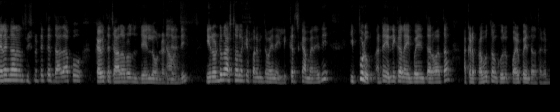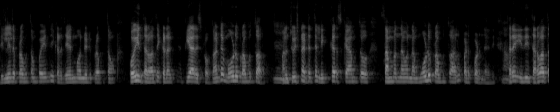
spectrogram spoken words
తెలంగాణలో చూసినట్టయితే దాదాపు కవిత చాలా రోజులు జైల్లో ఉండడం. జరిగింది. ఈ రెండు రాష్ట్రాలకే పరిమితమైన ఈ లిక్కర్ స్కామ్ అనేది ఇప్పుడు అంటే ఎన్నికలు అయిపోయిన తర్వాత అక్కడ ప్రభుత్వం కూలి పడిపోయిన తర్వాత అక్కడ ఢిల్లీలో ప్రభుత్వం పోయింది ఇక్కడ జగన్మోహన్ రెడ్డి ప్రభుత్వం పోయిన తర్వాత ఇక్కడ టీఆర్ఎస్ ప్రభుత్వం అంటే మూడు ప్రభుత్వాలు. మనం చూసినట్టయితే లిక్కర్ స్కామ్తో సంబంధం ఉన్న మూడు ప్రభుత్వాలు పడిపోవడం జరిగింది. సరే ఇది తర్వాత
